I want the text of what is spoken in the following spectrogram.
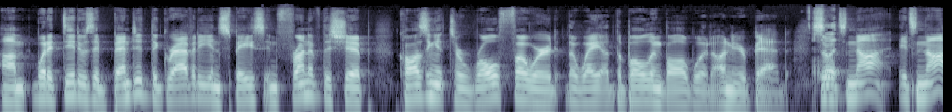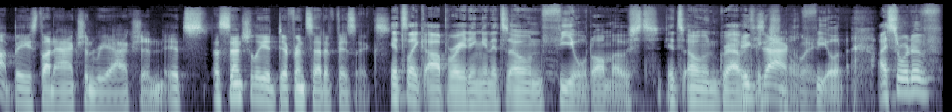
Um, what it did was it bended the gravity in space in front of the ship, causing it to roll forward the way the bowling ball would on your bed. So, So it's not it's not based on action reaction. It's essentially a different set of physics. It's like operating in its own field almost, its own gravitational Exactly. field. I sort of,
